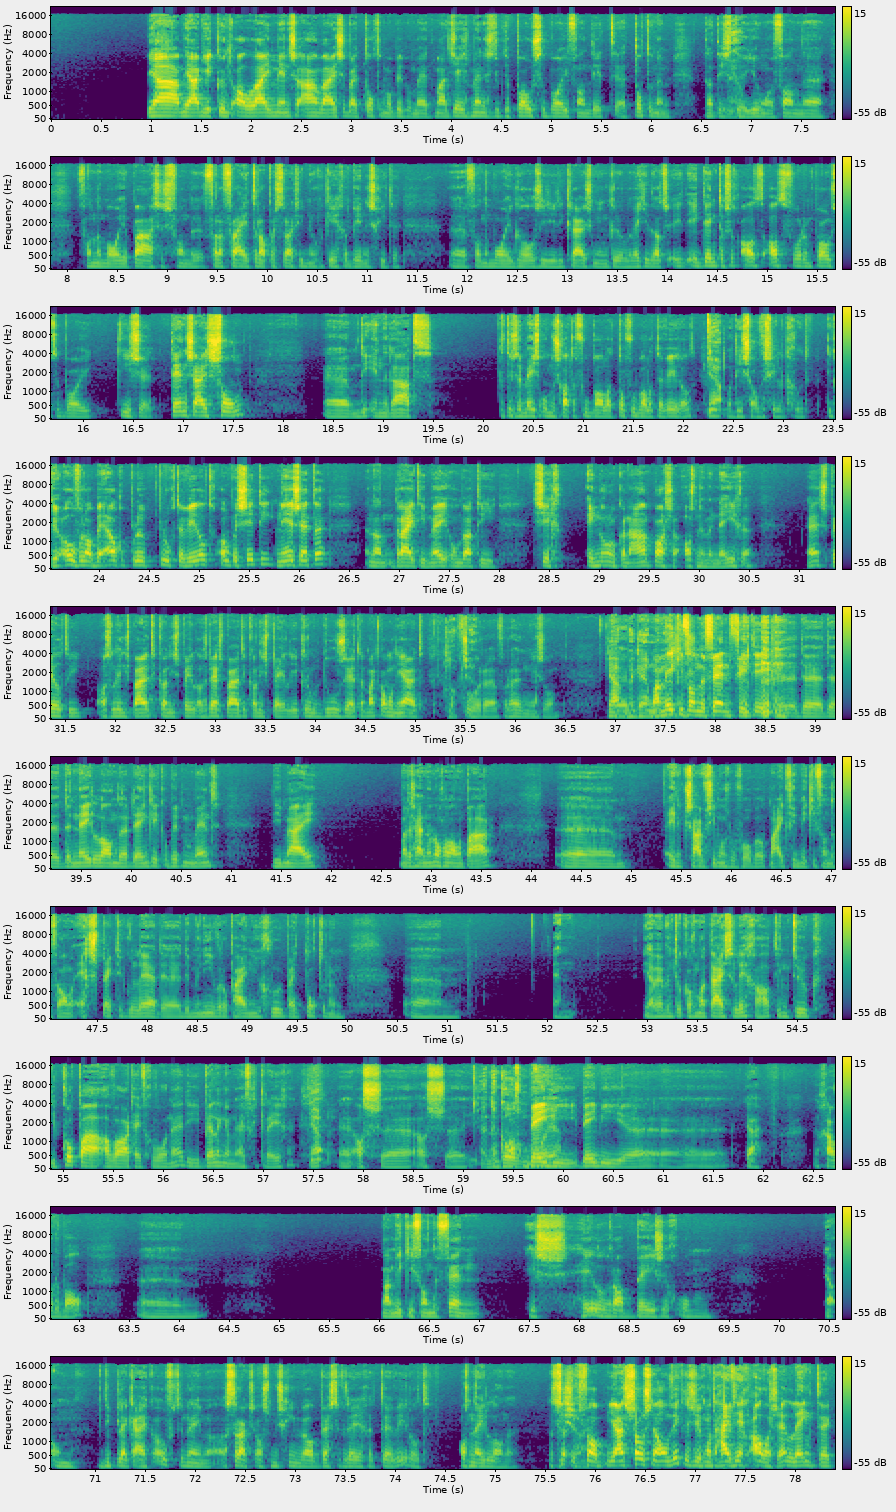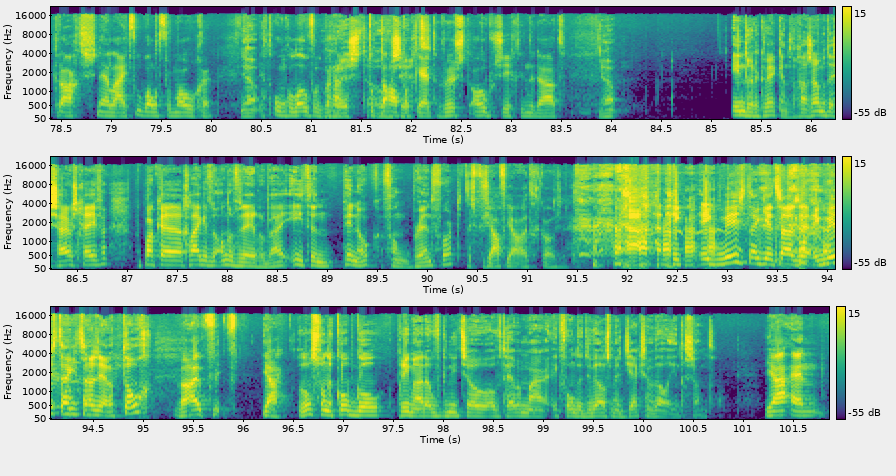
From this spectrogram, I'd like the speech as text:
Ja, maar ja, je kunt allerlei mensen aanwijzen bij Tottenham op dit moment. Maar James Mann is natuurlijk de posterboy van dit uh, Tottenham. Dat is de jongen van, uh, van de mooie passes, van de van vrije trappen straks die nog een keer gaat binnenschieten. Uh, van de mooie goals die de kruising in krullen. Weet je, dat, ik, ik denk dat ze altijd, altijd voor een posterboy kiezen. Tenzij Son, um, die inderdaad het is de meest onderschatte voetballer, topvoetballer ter wereld. Ja. Want die is zo verschrikkelijk goed. Die kun je overal bij elke ploeg ter wereld, ook bij City, neerzetten. En dan draait hij mee omdat hij zich enorm kan aanpassen als nummer 9. He, speelt hij als linksbuiten kan hij spelen, als rechtsbuiten kan hij spelen. Je kunt hem op doel zetten, maakt allemaal niet uit Klopt, voor, ja. uh, voor Ja, uh, maar Mickey van der Ven vind ik de, de, de Nederlander, denk ik, op dit moment, die mij... Maar er zijn er nog wel een paar. Uh, Erik Xavier Simons bijvoorbeeld. Maar ik vind Mickey van der Ven echt spectaculair. De, de manier waarop hij nu groeit bij Tottenham. Um, en ja, we hebben natuurlijk over Matthijs de Ligt gehad. Die natuurlijk die Coppa Award heeft gewonnen. Hè, die Bellingham heeft gekregen. Ja. Uh, als, uh, als, uh, ja, de als baby, baby ja, een gouden bal. Um, maar Mickey van der Ven is heel rap bezig om, ja, om die plek eigenlijk over te nemen. Straks als misschien wel het beste verdediger ter wereld als Nederlander. Dat het valt, ja, zo snel ontwikkelt zich, want hij heeft echt alles. Hè? Lengte, kracht, snelheid, voetballend vermogen. Ja. Echt ongelooflijk. Rust, Totaalpakket, rust, overzicht inderdaad. Ja. Indrukwekkend. We gaan zo meteen cijfers geven. We pakken gelijk even de andere verdediger bij. Ethan Pinnock van Brentford. Dat is speciaal voor jou uitgekozen. Ja, ik, ik, wist dat je het zou zeggen. Ik wist dat je het zou zeggen. Toch? Maar Ja. Los van de kopgoal, prima, daar hoef ik het niet zo over te hebben. Maar ik vond de duels met Jackson wel interessant. Ja, en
